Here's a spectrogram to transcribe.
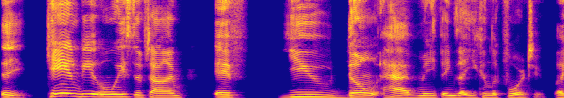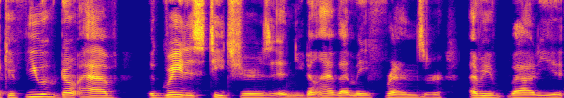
it can be a waste of time if you don't have many things that you can look forward to. Like if you don't have the greatest teachers and you don't have that many friends, or everybody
